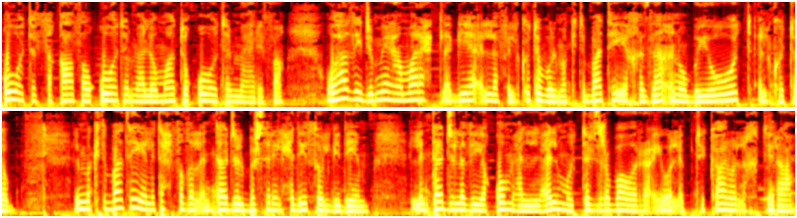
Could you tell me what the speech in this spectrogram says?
قوة الثقافة وقوة المعلومات وقوة المعرفة. وهذه جميعها ما راح تلاقيها إلا في الكتب والمكتبات هي خزائن وبيوت الكتب. المكتبات هي اللي تحفظ الإنتاج البشري الحديث والقديم الإنتاج الذي يقوم على العلم والتجربة والرأي والابتكار والاختراع.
